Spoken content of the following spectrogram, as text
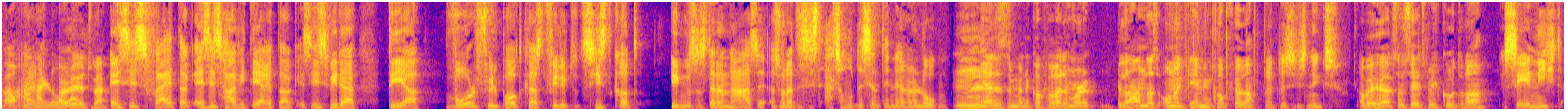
auch nett. hallo. Hallo ihr zwei. Es ist Freitag, es ist Havidere-Tag, es ist wieder der Wohlfühl-Podcast. Philipp, du ziehst gerade irgendwas aus deiner Nase. Also, das ist, ach so, das sind deine analogen. Ja, das sind meine Kopfhörer heute mal ein bisschen anders, ohne Gaming-Kopfhörer. Ja, das ist nix. Aber hört und seht mich gut, oder? Sehen nicht,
